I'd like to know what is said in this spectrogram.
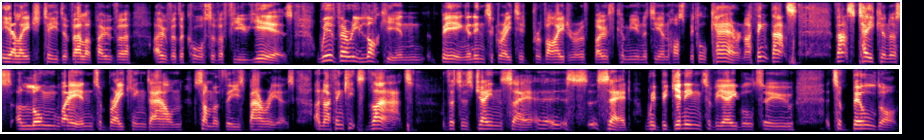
ELHT develop over, over the course of a few years. We're very lucky in being an integrated provider of both community and hospital care. And I think that's, that's taken us a long way into breaking down some of these barriers. And I think it's that that, as Jane say, uh, said, we're beginning to be able to to build on.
